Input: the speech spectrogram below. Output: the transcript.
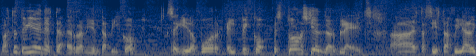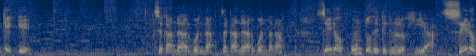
Bastante bien esta herramienta pico. Seguido por el pico Storm Shielder Blades. Ah, esta sí está afilada. ¿Qué? ¿Qué? Se acaban de dar cuenta, se acaban de dar cuenta, ¿no? 0 puntos de tecnología, 0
